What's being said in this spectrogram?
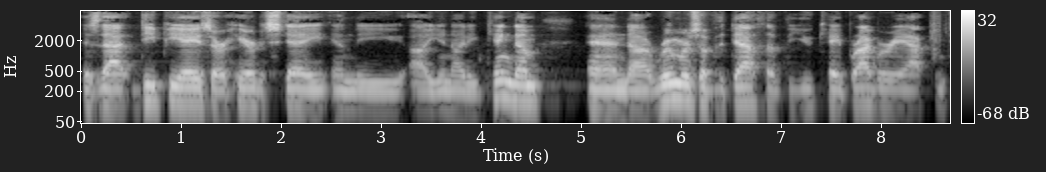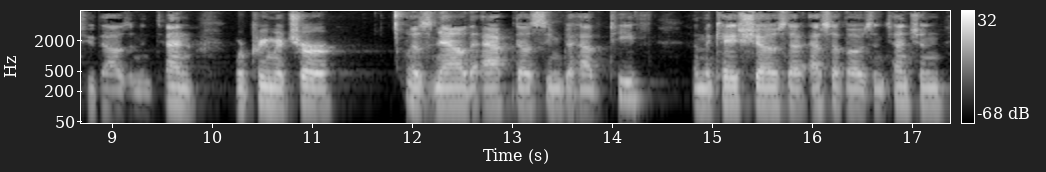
is that DPAs are here to stay in the uh, United Kingdom, and uh, rumors of the death of the UK Bribery Act in 2010 were premature, as now the act does seem to have teeth, and the case shows that SFO's intention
